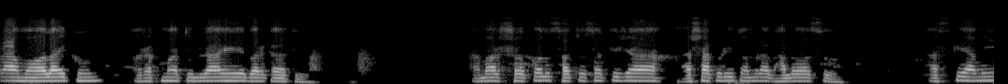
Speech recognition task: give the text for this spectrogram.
আসসালামু আলাইকুম রহমাতুল্লাহ বারকাতু আমার সকল ছাত্রছাত্রীরা, আশা করি তোমরা ভালো আছো। আজকে আমি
